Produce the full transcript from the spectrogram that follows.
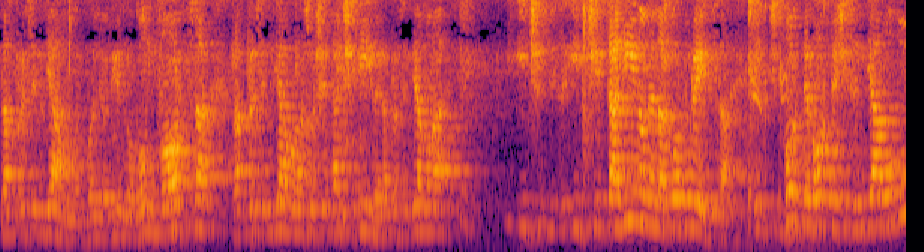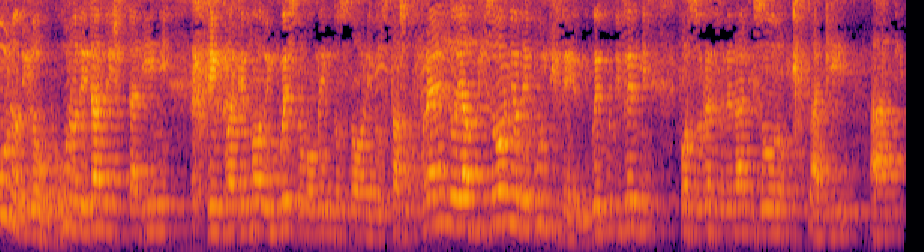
rappresentiamo, voglio dirlo con forza, rappresentiamo la società civile, rappresentiamo la, il cittadino nella sua purezza e molte volte ci sentiamo uno di loro, uno dei tanti cittadini che in qualche modo in questo momento storico sta soffrendo e ha bisogno dei punti fermi. Quei punti fermi possono essere dati solo a chi ha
